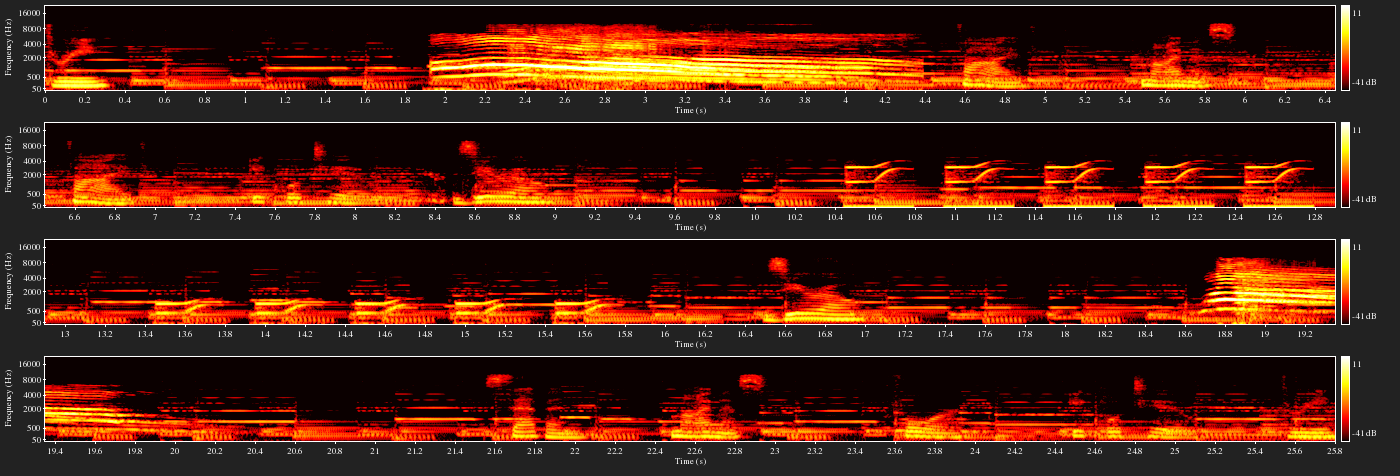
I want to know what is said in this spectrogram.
3 5 minus 5 equal to 0 Zero 와우! seven minus four equal to three.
